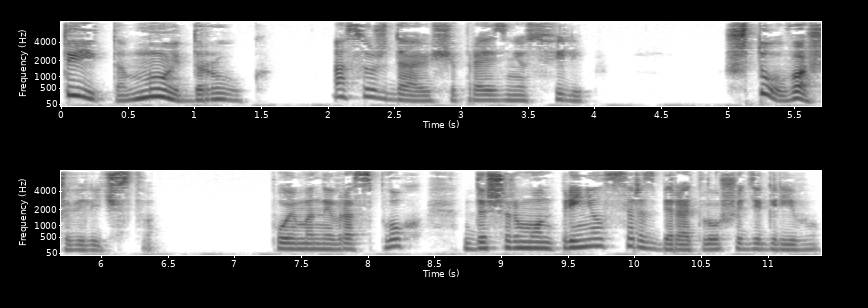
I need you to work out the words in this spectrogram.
ты-то, мой друг", осуждающе произнес Филипп. "Что, ваше величество?" Пойманный врасплох, Дешермон принялся разбирать лошади гриву.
